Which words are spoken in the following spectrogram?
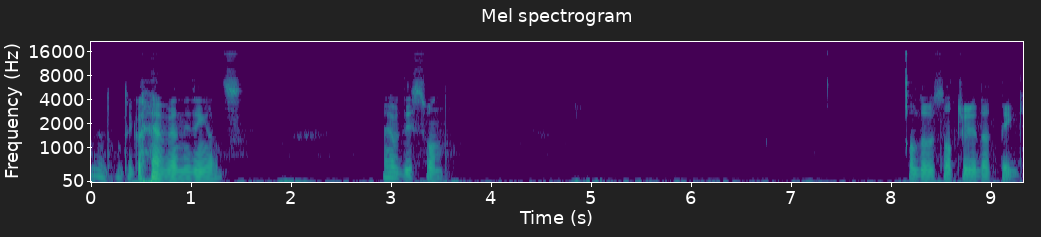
I don't think I have anything else. I have this one. Although it's not really that big.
